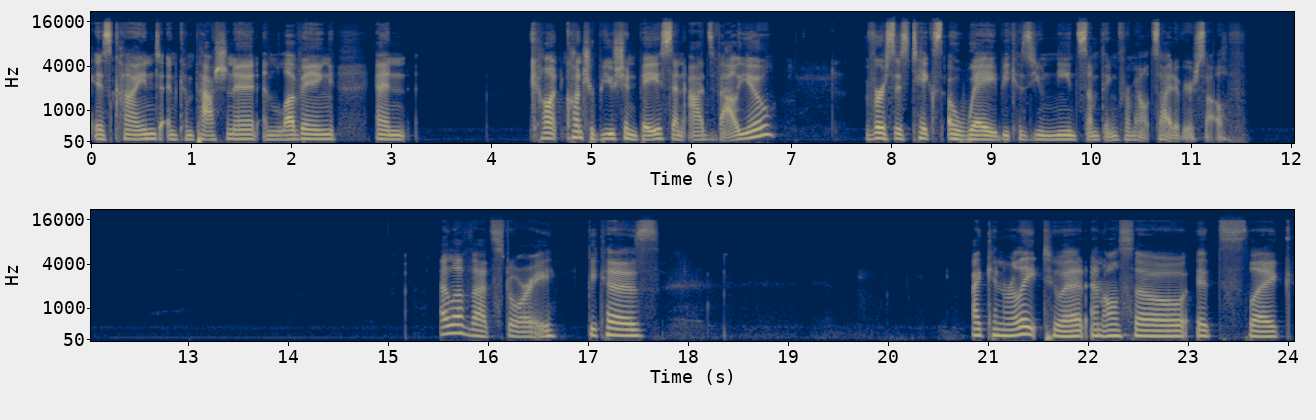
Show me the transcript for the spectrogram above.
is kind and compassionate and loving and con- contribution based and adds value versus takes away because you need something from outside of yourself. I love that story because I can relate to it. And also, it's like,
